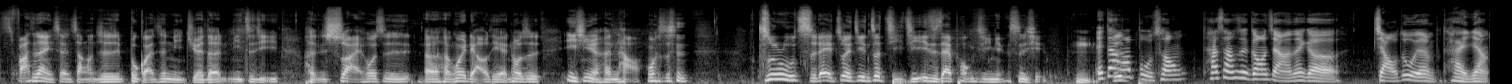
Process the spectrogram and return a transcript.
发生在你身上，就是不管是你觉得你自己很帅，或是呃很会聊天，或是异性缘很好，或是诸如此类，最近这几集一直在抨击你的事情，嗯，哎、欸，但我补充，他上次跟我讲的那个角度有点不太一样。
